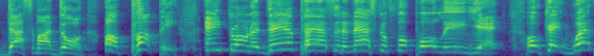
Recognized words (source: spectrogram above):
that's my dog, a puppy. Ain't thrown a damn pass in the National Football League yet. Okay, wet,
